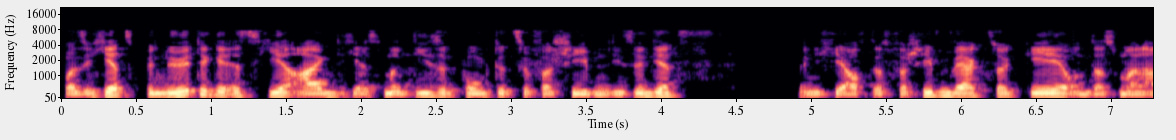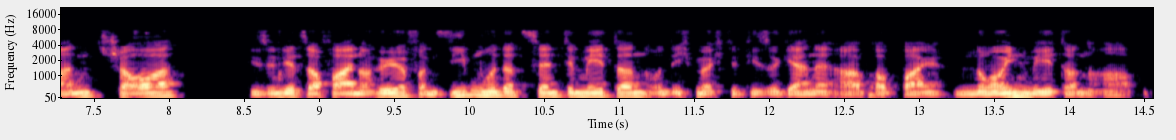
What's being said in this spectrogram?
Was ich jetzt benötige, ist hier eigentlich erstmal diese Punkte zu verschieben. Die sind jetzt, wenn ich hier auf das Verschieben-Werkzeug gehe und das mal anschaue, die sind jetzt auf einer Höhe von 700 Zentimetern und ich möchte diese gerne aber bei 9 Metern haben.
